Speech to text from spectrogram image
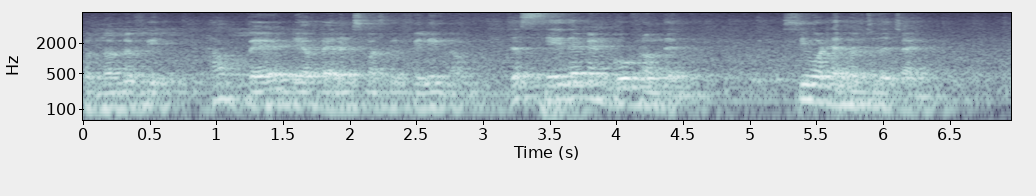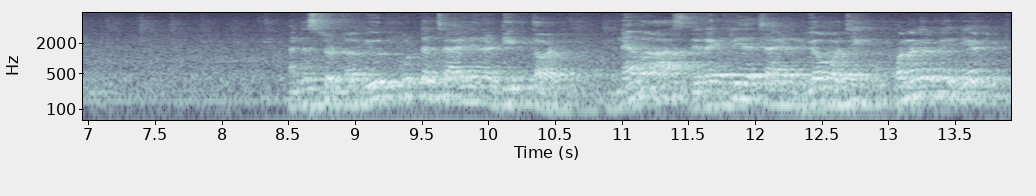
pornography. How bad their parents must be feeling now. Just say that and go from there. See what happens to the child. Understood? No? You put the child in a deep thought. Never ask directly the child, you're watching pornography, idiot.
